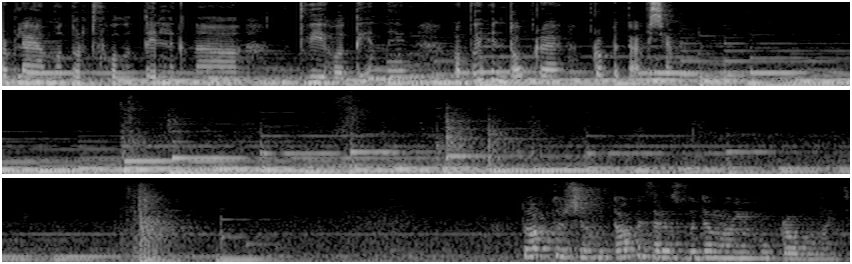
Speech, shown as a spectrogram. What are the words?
Відправляємо торт в холодильник на 2 години, аби він добре пропитався. Торт уже готовий, зараз будемо його пробувати.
